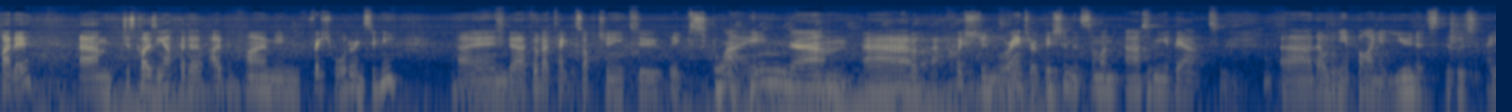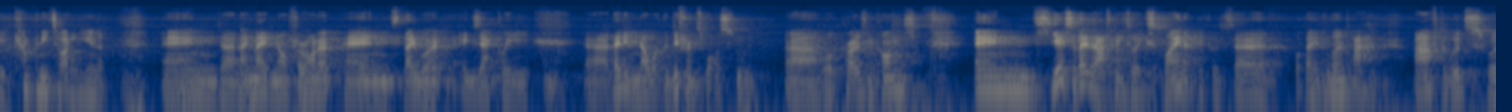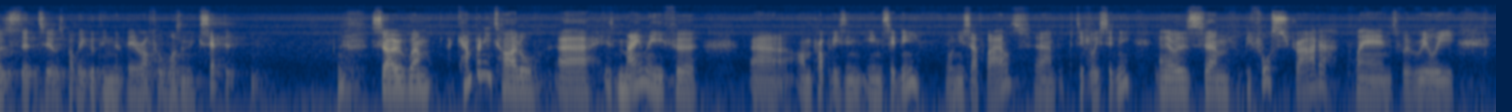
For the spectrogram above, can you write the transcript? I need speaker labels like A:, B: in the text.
A: Hi there. Um, just closing up at an open home in Freshwater in Sydney, and uh, thought I'd take this opportunity to explain um, uh, a question or answer a question that someone asked me about. Uh, they were looking at buying a unit that was a company title unit, and uh, they made an offer on it, and they weren't exactly. Uh, they didn't know what the difference was uh, or the pros and cons. And yeah, so they've asked me to explain it because uh, what they learnt uh, afterwards was that it was probably a good thing that their offer wasn't accepted. So um, a company title uh, is mainly for uh, on properties in, in Sydney or New South Wales, uh, particularly Sydney. And it was um, before strata plans were really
